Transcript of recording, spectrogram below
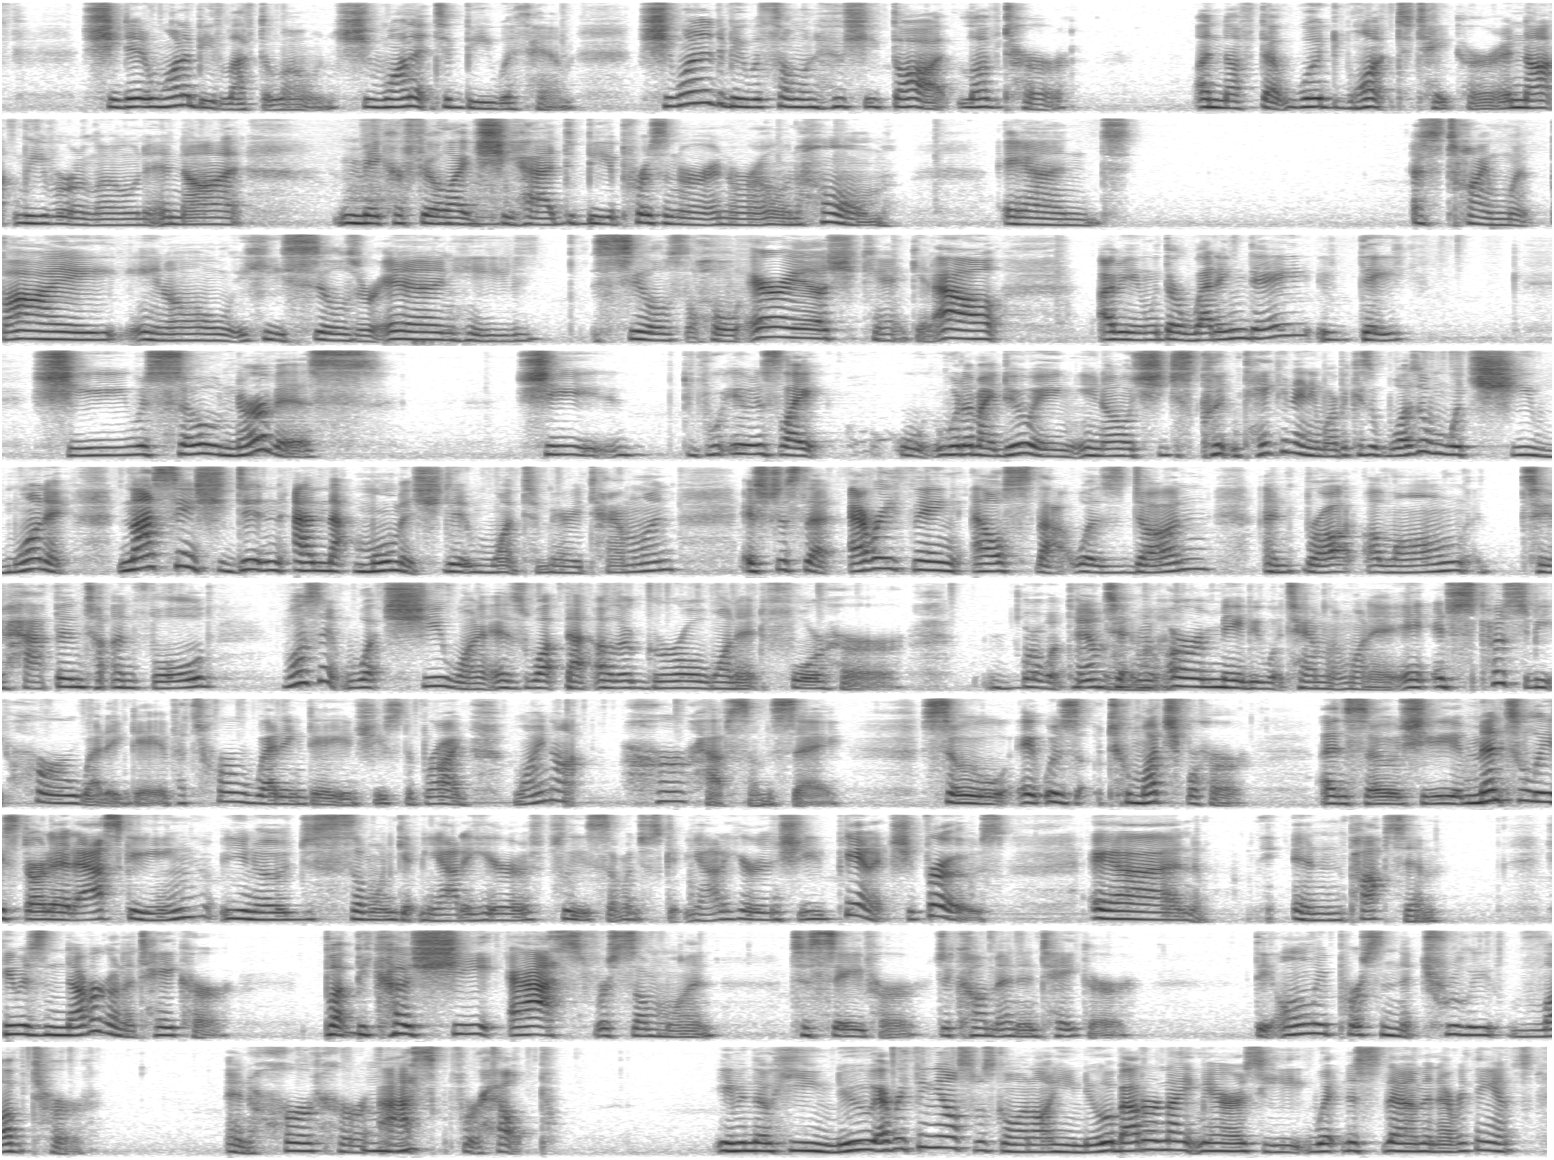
She didn't want to be left alone. She wanted to be with him. She wanted to be with someone who she thought loved her enough that would want to take her and not leave her alone and not make her feel like she mm. had to be a prisoner in her own home. And as time went by you know he seals her in he seals the whole area. She can't get out. I mean with their wedding day they she was so nervous. She it was like what am i doing? You know she just couldn't take it anymore because it wasn't what she wanted. Not saying she didn't at that moment she didn't want to marry tamlin. It's just that everything else that was done and brought along to happen to unfold wasn't what she wanted is what that other girl wanted for her Or what Tamlin wanted. or maybe what Tamlin wanted. It, it's supposed to be her wedding day. If it's her wedding day and she's the bride, why not her have some say? So it was too much for her. And so she mentally started asking, you know, just someone get me out of here. Please, someone just get me out of here. And she panicked. She froze. And and pops him. He was never going to take her. But because she asked for someone to save her, to come in and take her. The only person that truly loved her and heard her mm-hmm. ask for help. Even though he knew everything else was going on, he knew about her nightmares, he witnessed them and everything else.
